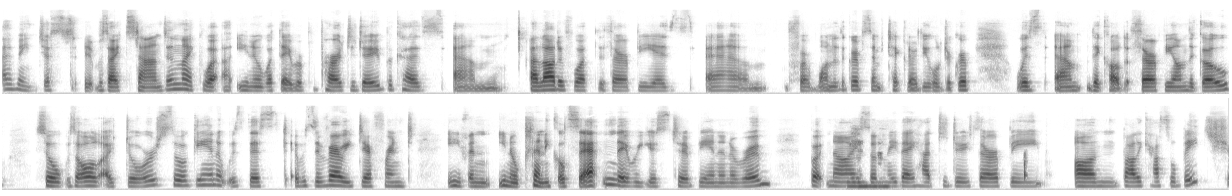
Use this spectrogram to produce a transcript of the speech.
I mean, just it was outstanding, like what, you know, what they were prepared to do because um, a lot of what the therapy is um, for one of the groups in particular, the older group, was um, they called it therapy on the go. So it was all outdoors. So again it was this it was a very different even you know clinical setting. They were used to being in a room but now mm-hmm. suddenly they had to do therapy on Ballycastle Beach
